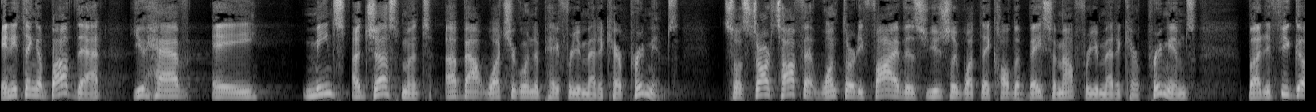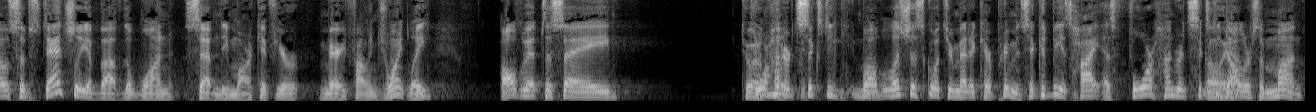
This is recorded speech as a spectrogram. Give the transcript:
Anything above that, you have a means adjustment about what you're going to pay for your Medicare premiums. So it starts off at 135 is usually what they call the base amount for your Medicare premiums, But if you go substantially above the 170 mark, if you're married filing jointly, all the way up to say 460 well hmm. let's just go with your medicare premiums it could be as high as $460 Oh, yeah. a month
